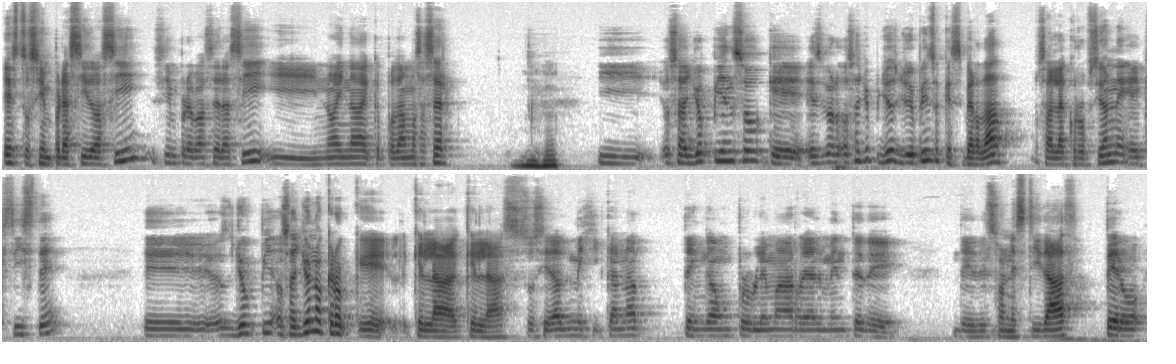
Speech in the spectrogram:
esto siempre ha sido así, siempre va a ser así y no hay nada que podamos hacer. Y, o sea, yo pienso que es verdad, o sea, yo, yo, pienso que es verdad, o sea, la corrupción existe. Eh, yo, o sea, yo no creo que, que, la, que la sociedad mexicana tenga un problema realmente de, de deshonestidad, pero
